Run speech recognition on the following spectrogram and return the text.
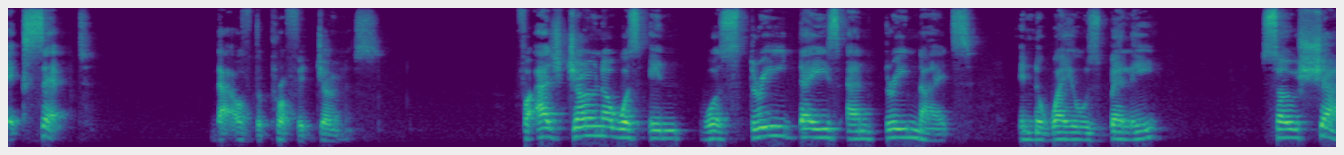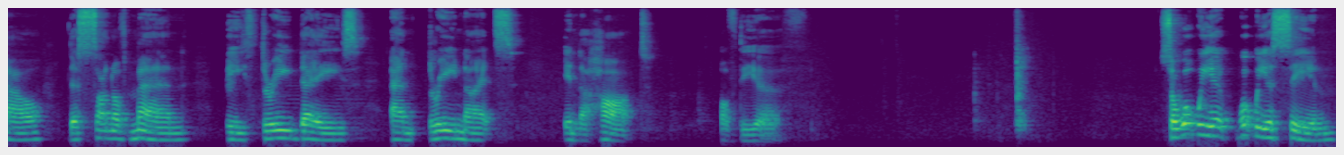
except that of the prophet Jonas. For as Jonah was in was 3 days and 3 nights in the whale's belly so shall the Son of Man be three days and three nights in the heart of the earth. So what we are, what we are seeing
